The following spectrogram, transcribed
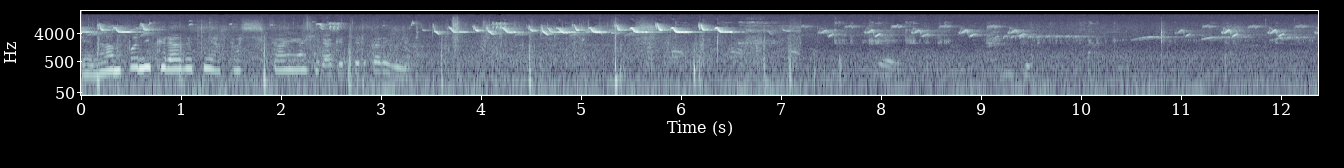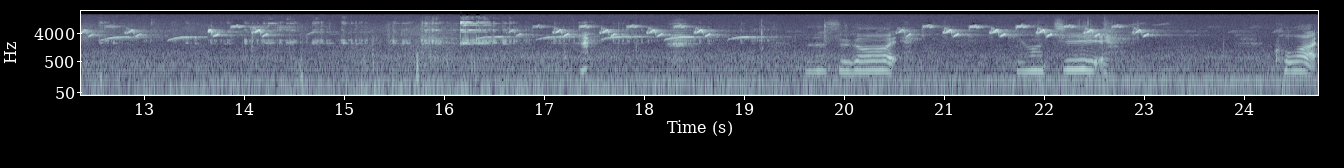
ね南歩に比べてやっぱ視界が開けてるからいいね。すごい。気持ちいい。怖い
